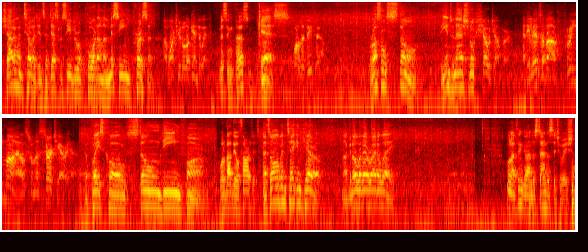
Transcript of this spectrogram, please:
SHADO Intelligence have just received a report on a missing person. I want you to look into it. Missing person? Yes. What are the details? Russell Stone, the international show jumper. And he lives about three miles from the search area. The place called Stone Dean Farm. What about the authorities? That's all been taken care of. Now get over there right away. Well, I think I understand the situation.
